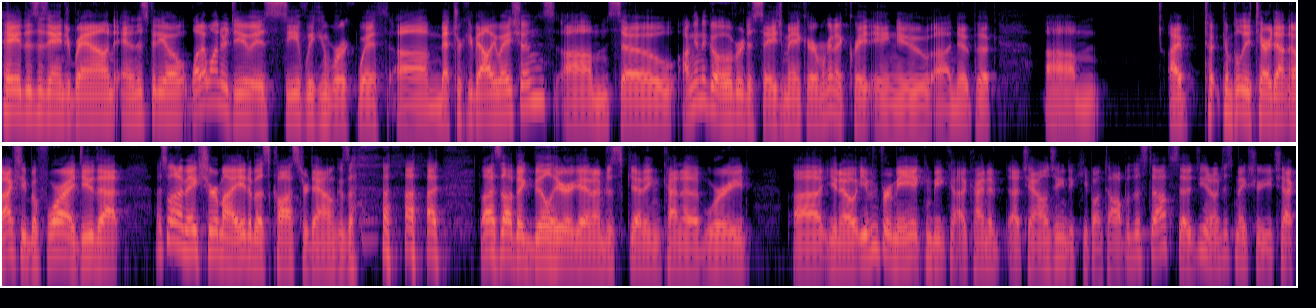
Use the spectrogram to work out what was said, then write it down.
Hey, this is Andrew Brown, and in this video, what I want to do is see if we can work with um, metric evaluations. Um, so I'm going to go over to SageMaker, and we're going to create a new uh, notebook. Um, I've completely tear down. Now, actually, before I do that, I just want to make sure my AWS costs are down because I saw a big bill here again. I'm just getting kind of worried. Uh, you know, even for me, it can be kind of uh, challenging to keep on top of this stuff. So, you know, just make sure you check.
